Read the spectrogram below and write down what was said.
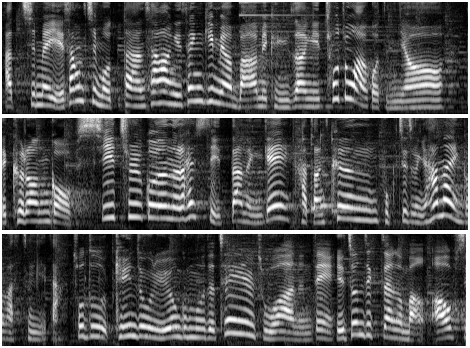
아침에 예상치 못한 상황이 생기면 마음이 굉장히 초조하거든요. 근데 그런 거 없이 출근을 할 수 있다는 게 가장 큰 복지 중에 하나인 것 같습니다. 저도 개인적으로 유연근무제 제일 좋아하는데 예전 직장은 막 9시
